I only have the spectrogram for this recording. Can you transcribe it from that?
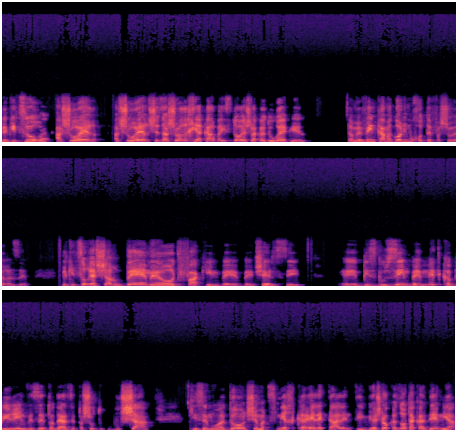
בקיצור, השוער, השוער שזה השוער הכי יקר בהיסטוריה של הכדורגל, אתה מבין כמה גולים הוא חוטף השוער הזה? בקיצור, יש הרבה מאוד פאקים בצ'לסי, בזבוזים באמת כבירים, וזה, אתה יודע, זה פשוט בושה, כי זה מועדון שמצמיח כאלה טאלנטים, ויש לו כזאת אקדמיה,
